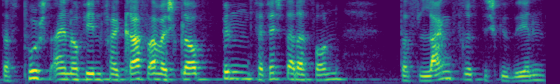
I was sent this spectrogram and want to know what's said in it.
das pusht einen auf jeden Fall krass, aber ich glaube, bin Verfechter davon, dass langfristig gesehen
